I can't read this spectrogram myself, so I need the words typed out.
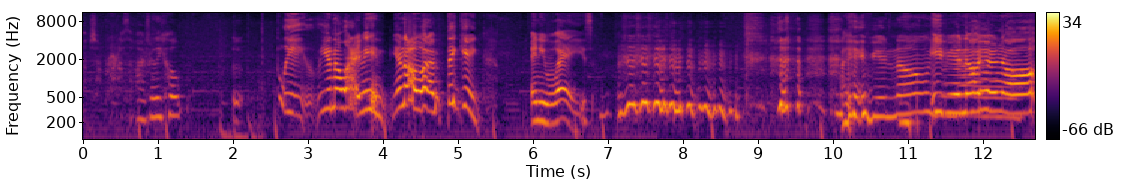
I'm so proud of them. I really hope. Please, you know what I mean. You know what I'm thinking. Anyways, if you know, if you know, you know.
